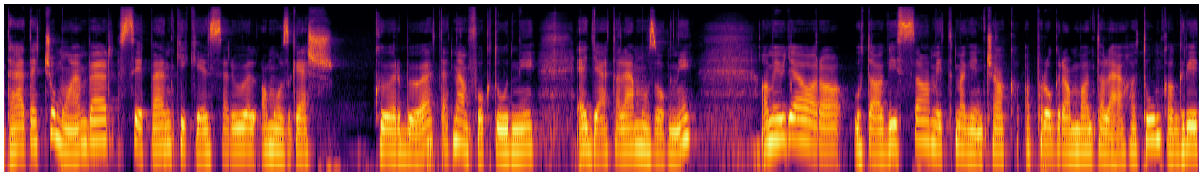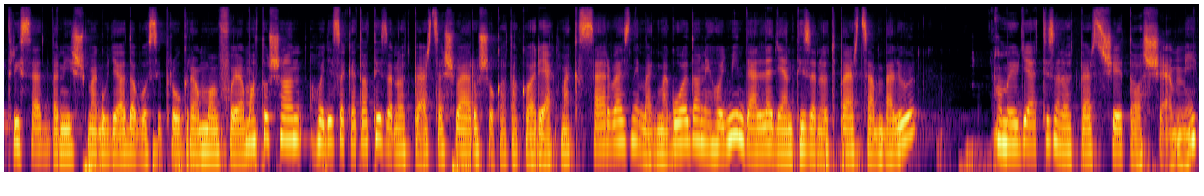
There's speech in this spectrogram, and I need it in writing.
Tehát egy csomó ember szépen kikényszerül a mozgás körből, tehát nem fog tudni egyáltalán mozogni, ami ugye arra utal vissza, amit megint csak a programban találhatunk, a Great Resetben is, meg ugye a Davoszi programban folyamatosan, hogy ezeket a 15 perces városokat akarják megszervezni, meg megoldani, hogy minden legyen 15 percen belül, ami ugye 15 perc séta az semmi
